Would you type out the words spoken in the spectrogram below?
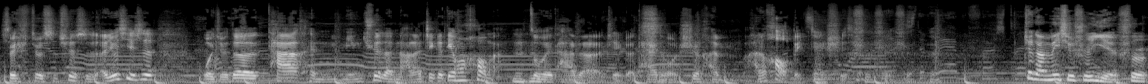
所以就是确实，呃尤其是我觉得他很明确的拿了这个电话号码嗯作为他的这个 title，是很很好的一件事情。是是是，对。这个 MV 其实也是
